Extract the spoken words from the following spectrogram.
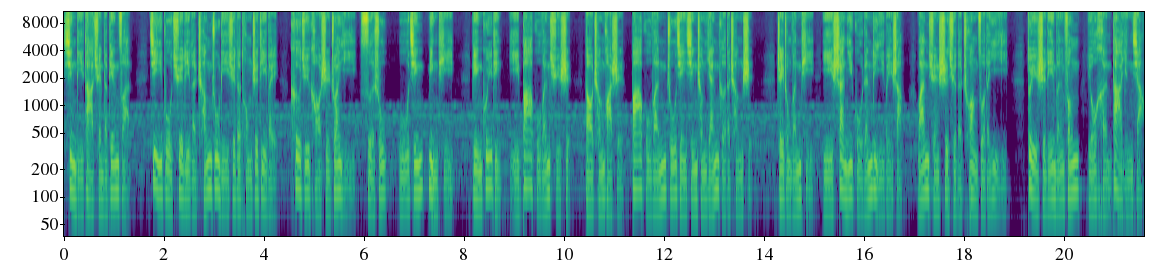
姓李大全的编纂，进一步确立了程朱理学的统治地位。科举考试专以四书五经命题，并规定以八股文取士。到成化时，八股文逐渐形成严格的程式。这种文体以善拟古人利益为上，完全失去了创作的意义，对士林文风有很大影响。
